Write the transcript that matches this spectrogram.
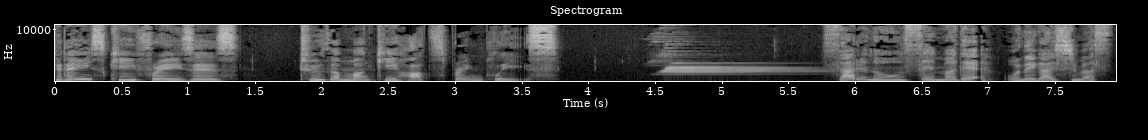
Today's key phrase is to the monkey hot spring, please. 猿の温泉までお願いします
